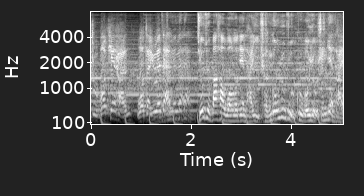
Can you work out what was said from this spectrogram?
主播天寒，我在约旦。九九八号网络电台已成功入驻酷狗有声电台，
